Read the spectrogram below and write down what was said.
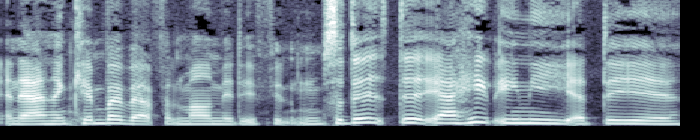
han er. Han kæmper i hvert fald meget med det i filmen. Så det, det, jeg er helt enig i, at det, øh,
